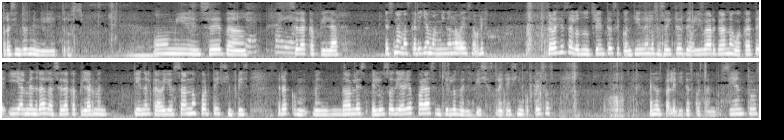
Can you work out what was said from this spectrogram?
300 mililitros. Oh, miren, seda. Seda capilar. Es una mascarilla, mami, no la vais a abrir. Gracias a los nutrientes que contienen los aceites de oliva, argán, aguacate y almendras, la seda capilar mantiene el cabello sano, fuerte y sin frizz. Es recomendable el uso diario para sentir los beneficios. 35 pesos. Esas paletitas cuestan 200.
